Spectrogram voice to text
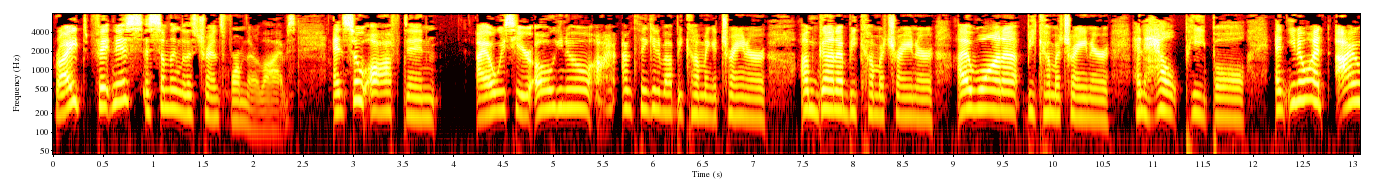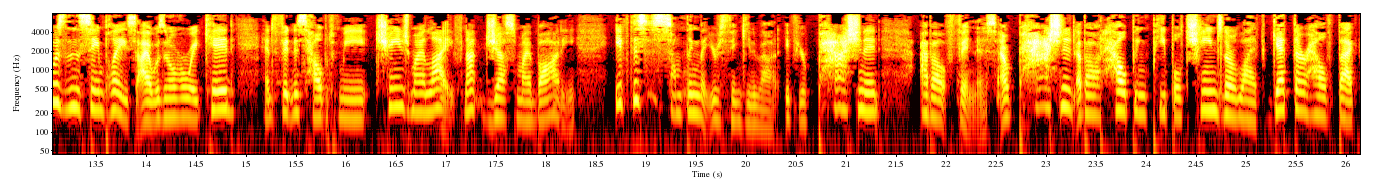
right? Fitness is something that has transformed their lives. And so often I always hear, oh, you know, I, I'm thinking about becoming a trainer. I'm gonna become a trainer. I wanna become a trainer and help people. And you know what? I was in the same place. I was an overweight kid, and fitness helped me change my life, not just my body. If this is something that you're thinking about, if you're passionate about fitness, or passionate about helping people change their life, get their health back,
